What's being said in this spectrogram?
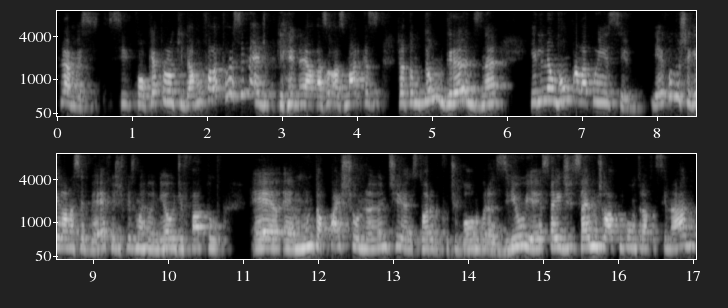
Falei, ah, mas se qualquer problema que dá, vamos falar que foi esse médio, porque né, as, as marcas já estão tão grandes, né? E ele, não, vamos para lá conhecer. E aí, quando eu cheguei lá na CBF, a gente fez uma reunião e, de fato, é, é muito apaixonante a história do futebol no Brasil. E aí, saí de, saímos de lá com um contrato assinado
